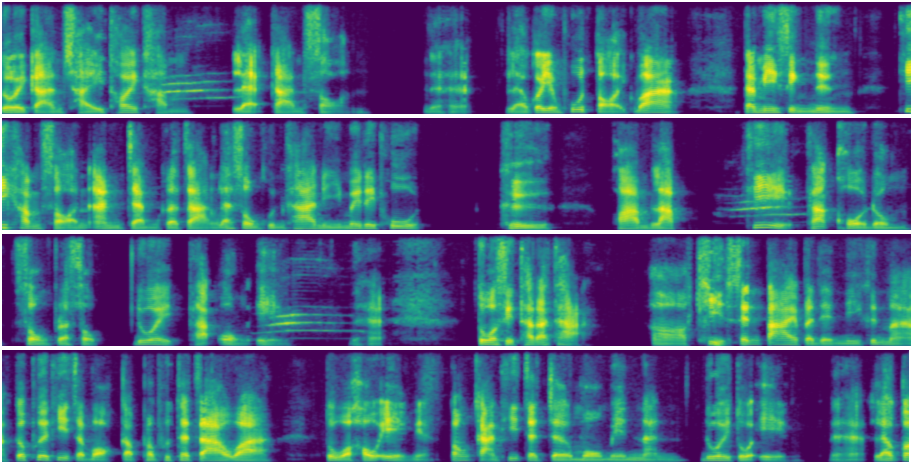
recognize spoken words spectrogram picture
โดยการใช้ถ้อยคำและการสอนนะฮะ แล้วก็ยังพูดต่ออีกว่า แต่มีสิ่งหนึ่งที่คำสอนอันแจ่มกระจ่างและทรงคุณค่านี้ไม่ได้พูด คือความลับที่พระโคดมทรงประสบด้วยพระองค์เองนะฮะ ตัวสิทธัตถะขีดเส้นใต้ประเด็นนี้ขึ้นมา ก็เพื่อที่จะบอกกับพระพุทธเจ้าว่า ตัวเขาเองเนี่ยต้องการที่จะเจอโมเมนต์นั้นด้วยตัวเองนะฮะแล้วก็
